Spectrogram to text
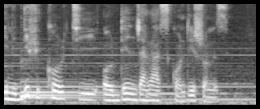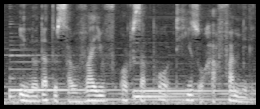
in difficulty or dangerous conditions in order to survive or support his or her family.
